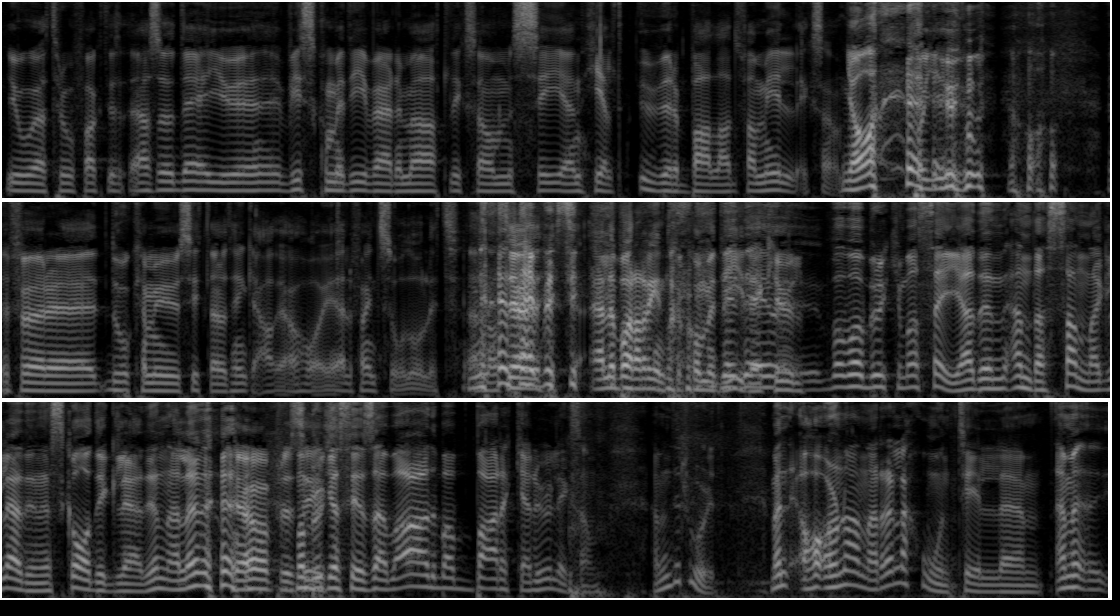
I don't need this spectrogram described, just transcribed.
Jo jag tror faktiskt, alltså det är ju viss komedivärde med att liksom se en helt urballad familj liksom. Ja. På jul. ja. För eh, då kan man ju sitta och tänka, ja jag har ju i alla fall inte så dåligt. Eller. Nej, eller bara rent för komedi, det, är kul. Vad, vad brukar man säga? Den enda sanna glädjen är skadeglädjen, eller? Ja precis. Man brukar säga såhär, ah, det bara barkar ur liksom. Ja men det är roligt. Men har, du någon annan relation till, ja men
